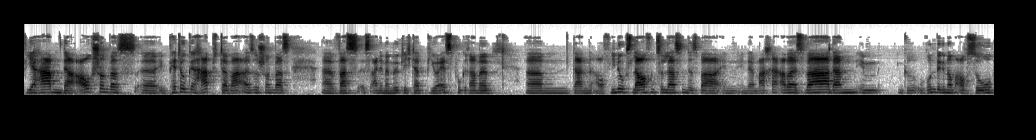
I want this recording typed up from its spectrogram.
wir haben da auch schon was äh, im Petto gehabt. Da war also schon was, was es einem ermöglicht hat, BOS-Programme ähm, dann auf Linux laufen zu lassen. Das war in, in der Mache. Aber es war dann im Grunde genommen auch so,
